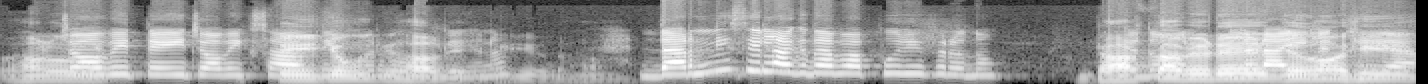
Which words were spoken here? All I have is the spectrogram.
ਹੁਣ 24 23 24 ਕੁ ਸਾਲ 23 ਦੀ ਉਮਰ 24 ਹੋ ਸਾਲ ਦੇ ਗਈ ਹਨਾ? ਸੀਗੇ ਉਦੋਂ, ਹਾਂ। ਡਰ ਨਹੀਂ ਸੀ ਲੱਗਦਾ ਬਾਪੂ ਜੀ ਫਿਰ ਉਦੋਂ? ਡਰ ਜਦੋਂ ਤਾਂ ਵੀਰੇ ਲੜਾਈ ਜਦੋਂ ਲੱਗੀ ਅਸੀਂ ਆ।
